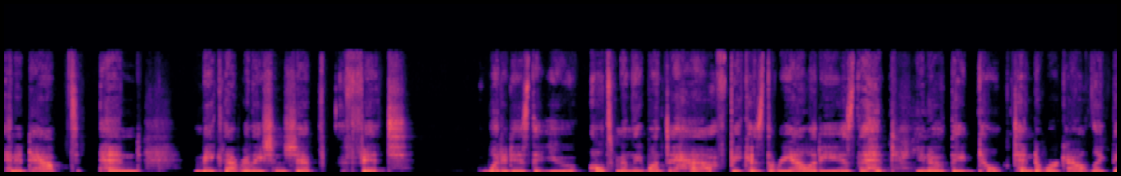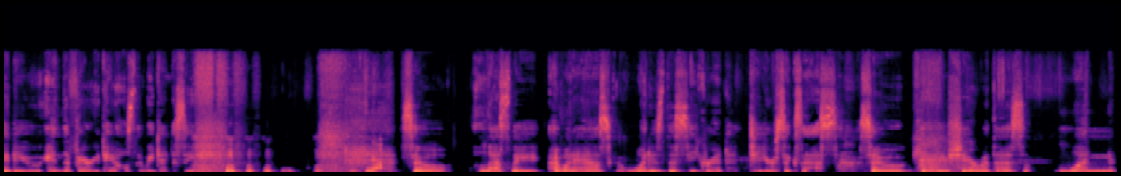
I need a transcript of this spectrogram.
and adapt and make that relationship fit what it is that you ultimately want to have. Because the reality is that you know they don't tend to work out like they do in the fairy tales that we tend to see. No. so lastly i want to ask what is the secret to your success? So can you share with us one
